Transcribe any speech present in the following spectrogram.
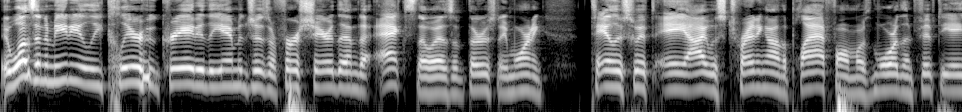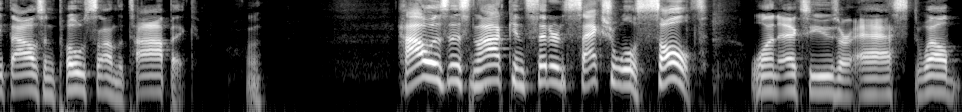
It wasn't immediately clear who created the images or first shared them to x though as of thursday morning taylor swift ai was trending on the platform with more than 58000 posts on the topic huh. how is this not considered sexual assault one ex user asked, Well,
